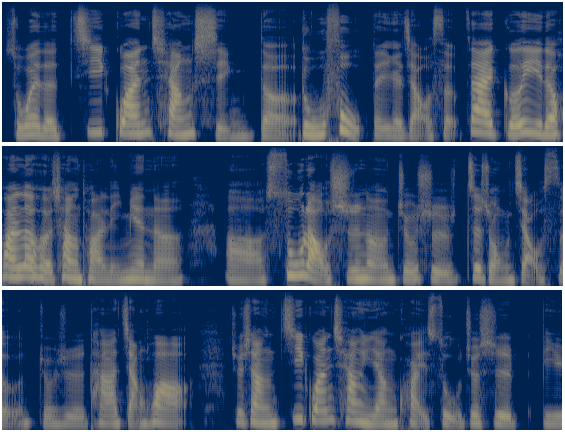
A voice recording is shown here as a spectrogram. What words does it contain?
所谓的机关枪型的毒妇的一个角色。在格力的欢乐合唱团里面呢，啊、呃，苏老师呢就是这种角色，就是他讲话就像机关枪一样快速，就是比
